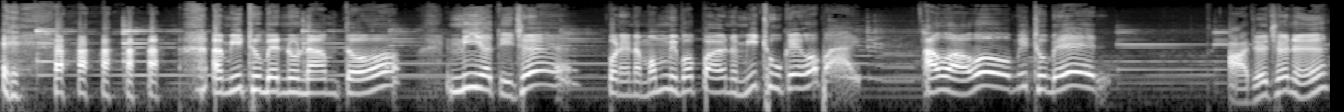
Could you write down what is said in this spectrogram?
આ મીઠું બેનનું નામ તો નિયતિ છે, પણ એના મમ્મી પપ્પા એને મીઠું કે હો ભાઈ, આવો આવો મીઠું બેન આજે છે ને,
